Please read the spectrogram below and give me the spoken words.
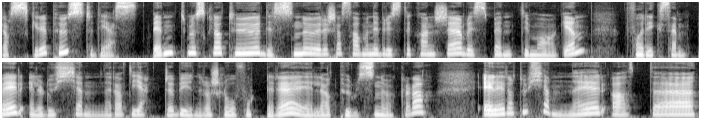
raskere pust, det er spent muskulatur, det snører seg sammen i brystet kanskje, blir spent i magen, for eksempel, eller du kjenner at hjertet begynner å slå fortere, eller at pulsen øker, da. Eller at du kjenner at uh,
